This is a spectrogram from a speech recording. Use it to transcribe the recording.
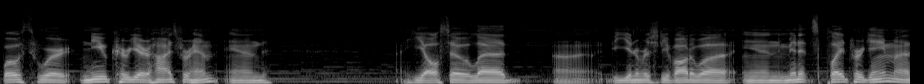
Both were new career highs for him, and uh, he also led uh, the University of Ottawa in minutes played per game, uh,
